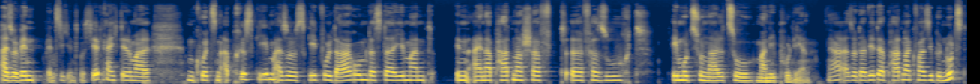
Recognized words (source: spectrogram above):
Also, wenn es dich interessiert, kann ich dir mal einen kurzen Abriss geben. Also, es geht wohl darum, dass da jemand in einer Partnerschaft äh, versucht, emotional zu manipulieren. Ja, also da wird der Partner quasi benutzt,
